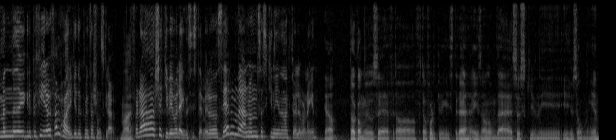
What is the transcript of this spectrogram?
Men eh, gruppe 4 og 5 har ikke dokumentasjonskrav. Nei. For da sjekker vi våre egne systemer og ser om det er noen søsken i den aktuelle barnehagen. Ja, Da kan vi jo se fra, fra folkeregisteret om det er søsken i, i husholdningen.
